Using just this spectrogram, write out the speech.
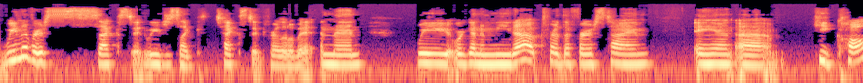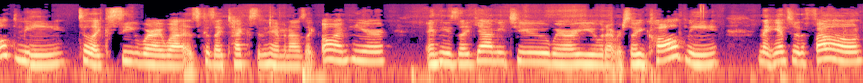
We- never sexted. We just like texted for a little bit, and then we were gonna meet up for the first time. And um, he called me to like see where I was because I texted him and I was like, "Oh, I'm here." And he's like, "Yeah, me too. Where are you? Whatever." So he called me, and I answer the phone,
